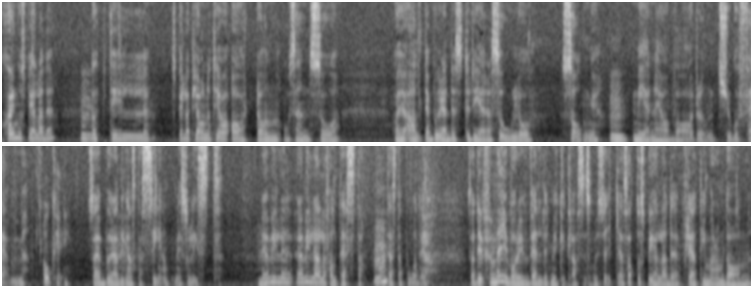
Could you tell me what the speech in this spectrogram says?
sjöng och spelade Mm. upp till spela piano till jag var 18 och sen så har jag alltid, jag började studera solosång Mm. mer när jag var runt 25. Okej. Så jag började ganska sent med solist. Men Mm. jag ville, jag ville i alla fall testa, testa på det. Så det, för mig var det väldigt mycket klassisk musik. Jag satt och spelade flera timmar om dagen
